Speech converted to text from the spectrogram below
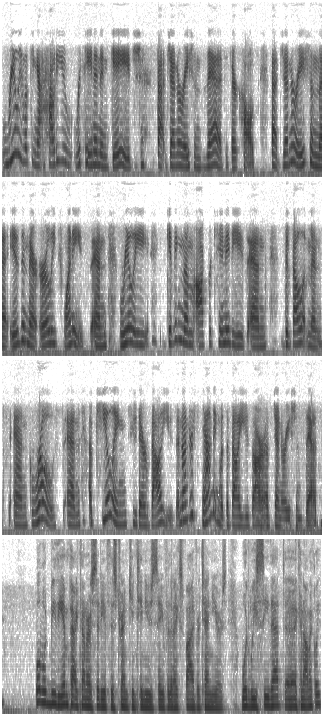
really looking at how do you retain and engage that Generation Z, they're called, that generation that is in their early 20s and really giving them opportunities and development and growth and appealing to their values and understanding what the values are of Generation Z. What would be the impact on our city if this trend continues, say, for the next five or 10 years? Would we see that uh, economically?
